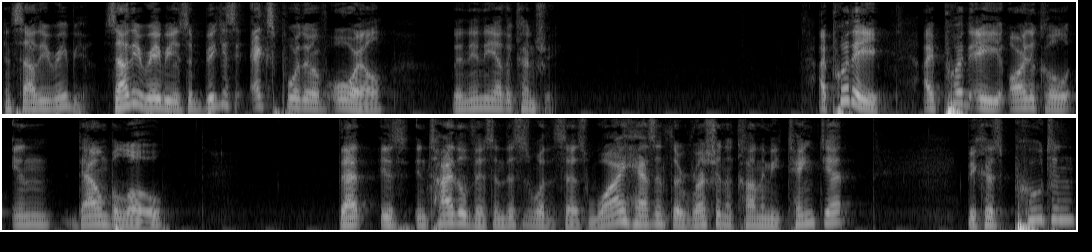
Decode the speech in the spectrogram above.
and Saudi Arabia. Saudi Arabia is the biggest exporter of oil than any other country. I put a I put a article in down below that is entitled this, and this is what it says: Why hasn't the Russian economy tanked yet? Because Putin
